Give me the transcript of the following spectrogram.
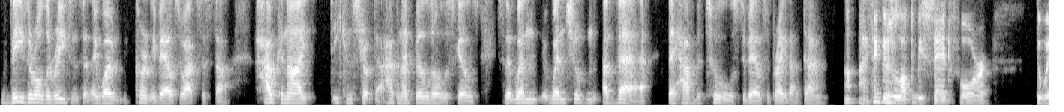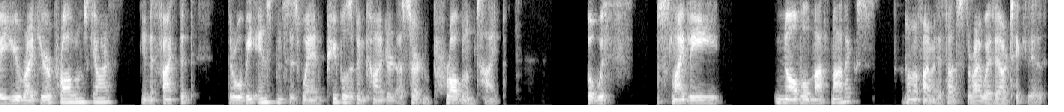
these are all the reasons that they won't currently be able to access that. How can I deconstruct that? How can I build all the skills so that when when children are there, they have the tools to be able to break that down? I think there's a lot to be said for the way you write your problems, Gareth, in the fact that there will be instances when pupils have encountered a certain problem type, but with slightly novel mathematics. I don't know if I'm if that's the right way to articulate it,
